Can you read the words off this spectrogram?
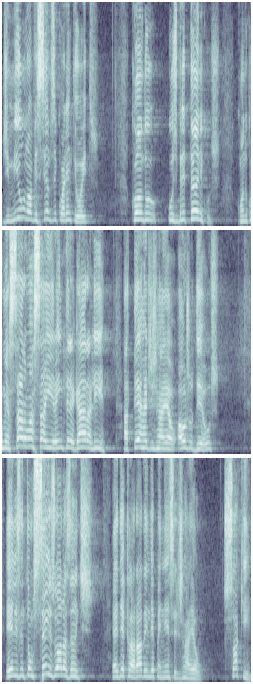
de 1948, quando os britânicos, quando começaram a sair, a entregar ali a terra de Israel aos judeus, eles então, seis horas antes, é declarada a independência de Israel. Só que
